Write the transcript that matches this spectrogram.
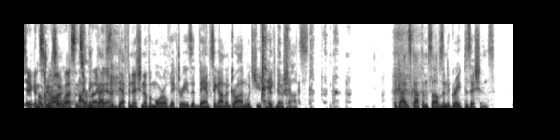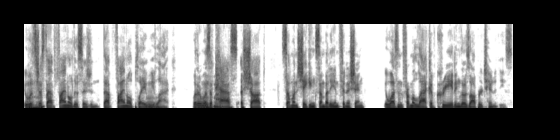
taking some wrong lessons I from think that that's game. the definition of a moral victory: is advancing on a draw in which you take no shots. The guys got themselves into great positions. It was Mhm. just that final decision, that final play we Mm. lack. Whether it was Mhm. a pass, a shot, someone shaking somebody and finishing, it wasn't from a lack of creating those opportunities.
